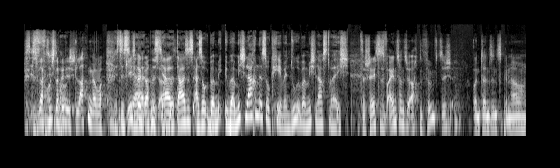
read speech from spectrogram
ist sagst, ich soll furchtbar. nicht lachen, aber das ist geht ja, gar nicht ist ja, da ist es, also über, über mich lachen ist okay, wenn du über mich lachst, weil ich, Da stelle ich es auf 21.58 Uhr und dann sind es genau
